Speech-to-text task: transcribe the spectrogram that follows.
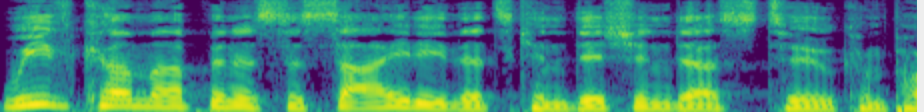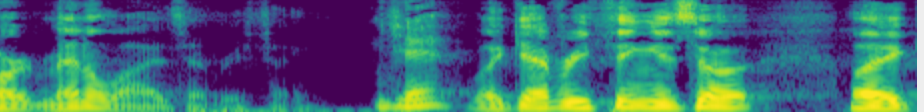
we've come up in a society that's conditioned us to compartmentalize everything. Yeah. Like everything is so like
